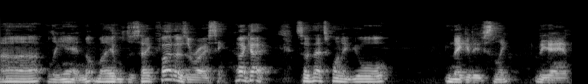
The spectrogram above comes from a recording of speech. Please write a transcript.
Uh, Leanne, not able to take photos of racing. Okay, so that's one of your negatives, Leanne.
